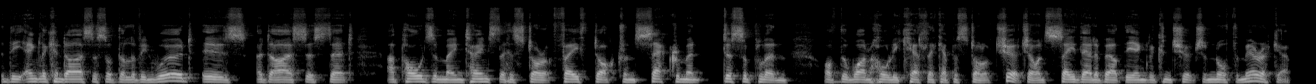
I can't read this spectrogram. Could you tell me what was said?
the Anglican Diocese of the Living Word is a diocese that upholds and maintains the historic faith, doctrine, sacrament, discipline of the one holy Catholic Apostolic Church. I would say that about the Anglican Church in North America.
